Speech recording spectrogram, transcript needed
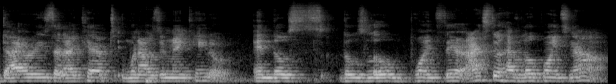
diaries that I kept when I was in Mankato, and those those low points there. I still have low points now.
